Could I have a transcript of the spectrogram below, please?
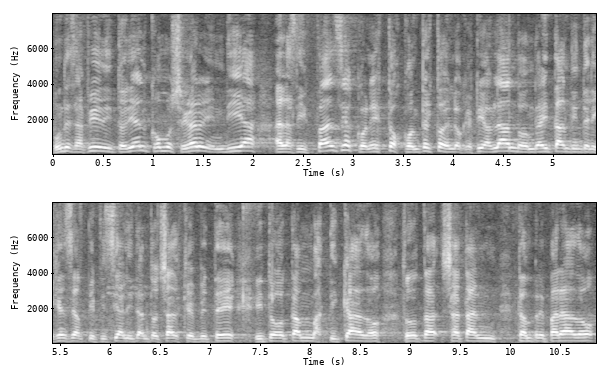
un desafío editorial, cómo llegar hoy en día a las infancias con estos contextos en los que estoy hablando, donde hay tanta inteligencia artificial y tanto chat GPT y todo tan masticado, todo ya tan, tan preparado,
